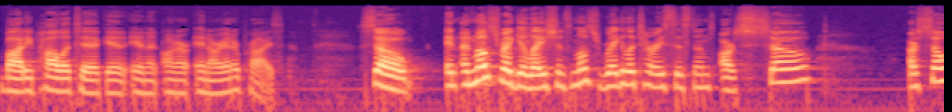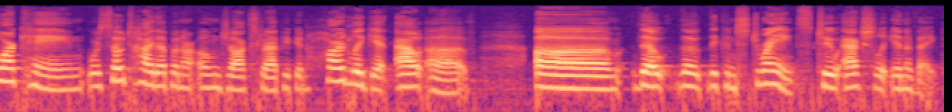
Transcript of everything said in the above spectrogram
body politic in, in, our, our enterprise. So, and, and most regulations, most regulatory systems are so are so arcane, we're so tied up in our own jockstrap, you can hardly get out of um, the, the, the constraints to actually innovate.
